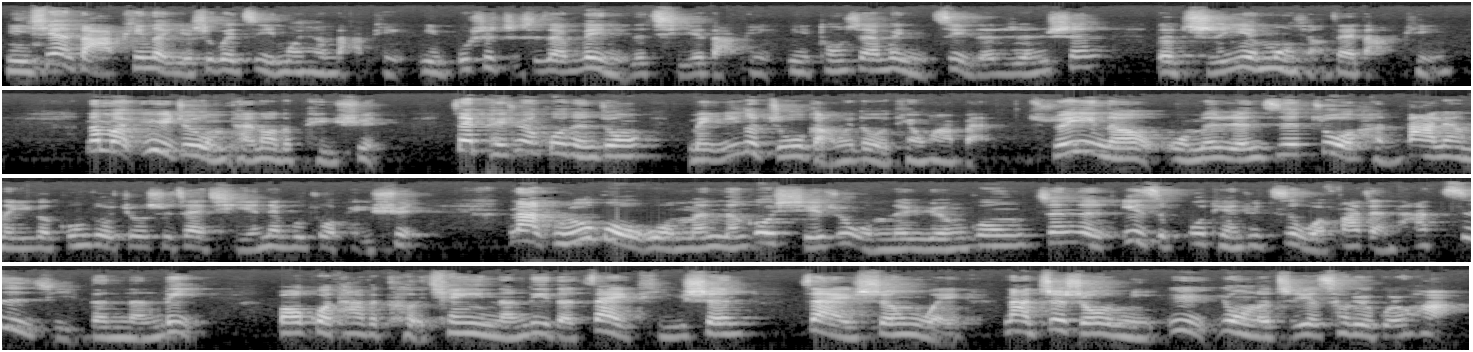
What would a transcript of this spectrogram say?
你现在打拼的也是为自己梦想打拼，你不是只是在为你的企业打拼，你同时在为你自己的人生的职业梦想在打拼。那么育就是我们谈到的培训。在培训的过程中，每一个职务岗位都有天花板，所以呢，我们人资做很大量的一个工作，就是在企业内部做培训。那如果我们能够协助我们的员工，真正一直不停去自我发展他自己的能力，包括他的可迁移能力的再提升、再升维，那这时候你育用了职业策略规划，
